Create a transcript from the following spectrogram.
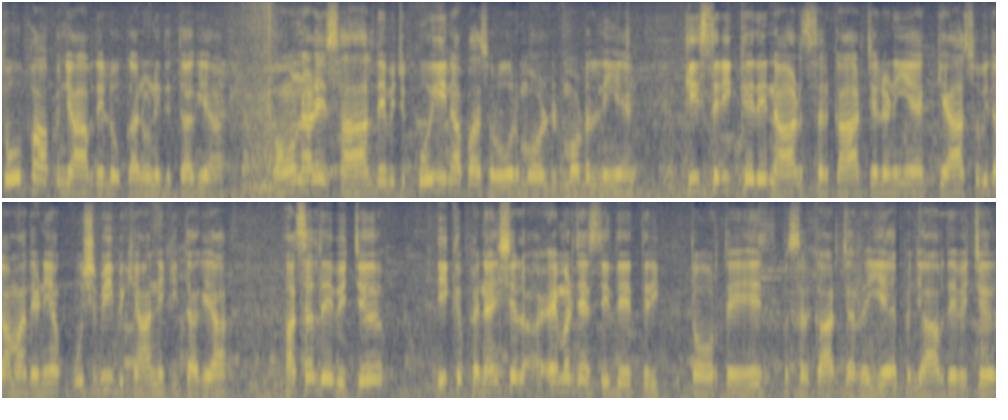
ਤੋਹਫਾ ਪੰਜਾਬ ਦੇ ਲੋਕਾਂ ਨੂੰ ਨਹੀਂ ਦਿੱਤਾ ਗਿਆ। ਆਉਣ ਵਾਲੇ ਸਾਲ ਦੇ ਵਿੱਚ ਕੋਈ ਇਹਨਾਂ ਪਾਸ ਰੋਲ ਮੋਡ- ਮਾਡਲ ਨਹੀਂ ਹੈ। ਕਿਸ ਤਰੀਕੇ ਦੇ ਨਾਲ ਸਰਕਾਰ ਚੱਲਣੀ ਹੈ, ਕਿਆ ਸੁਵਿਧਾਵਾਂ ਦੇਣੀਆਂ ਕੁਝ ਵੀ ਵਿਖਿਆਨ ਨਹੀਂ ਕੀਤਾ ਗਿਆ। ਅਸਲ ਦੇ ਵਿੱਚ ਇੱਕ ਫਾਈਨੈਂਸ਼ੀਅਲ ਐਮਰਜੈਂਸੀ ਦੇ ਤਰੀਕ, ਤੌਰ ਤੇ ਇਹ ਸਰਕਾਰ ਚੱਲ ਰਹੀ ਹੈ। ਪੰਜਾਬ ਦੇ ਵਿੱਚ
